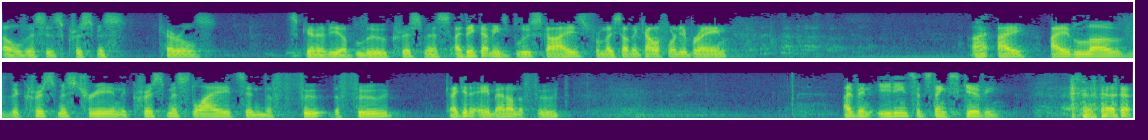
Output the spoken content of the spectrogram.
Elvis's Christmas carols. It's going to be a blue Christmas. I think that means blue skies from my Southern California brain. I, I, I love the Christmas tree and the Christmas lights and the food. The food. Can I get an amen on the food? I've been eating since Thanksgiving. and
